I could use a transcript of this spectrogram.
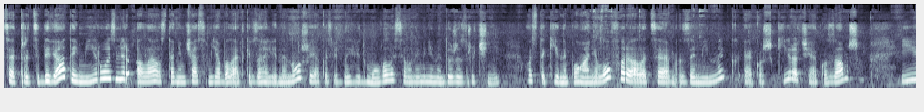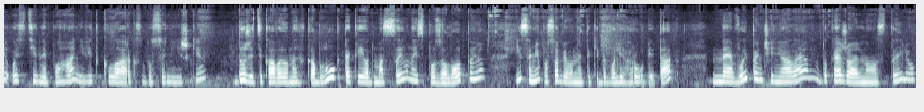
Це 39-й мій розмір, але останнім часом я балетки взагалі не ношу, якось від них відмовилася, вони мені не дуже зручні. Ось такі непогані лофери, але це замінник, екошкіра чи екозамша. І ось ці непогані від Clarks босоніжки. Дуже цікавий у них каблук, такий от масивний з позолотою. І самі по собі вони такі доволі грубі, так? Не витончені, але до кежуального стилю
